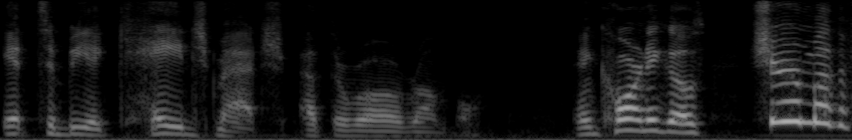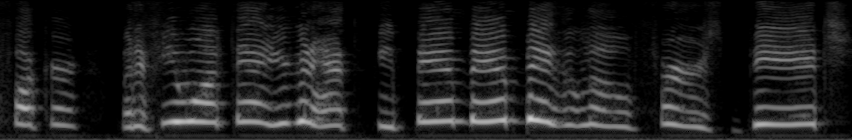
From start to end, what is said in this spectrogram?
it to be a cage match at the Royal Rumble. And Corny goes, Sure, motherfucker, but if you want that, you're going to have to be Bam Bam Bigelow first, bitch.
